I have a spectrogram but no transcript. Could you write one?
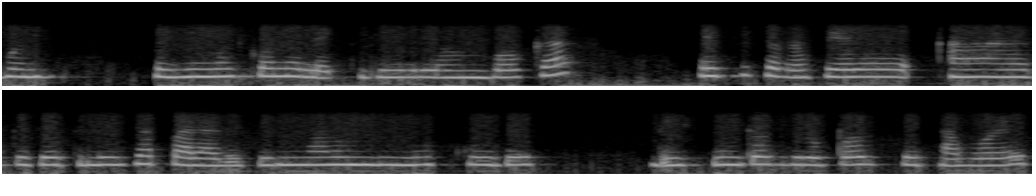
bueno, seguimos con el equilibrio en boca. Esto se refiere a que se utiliza para designar un vino cuyos distintos grupos de sabores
